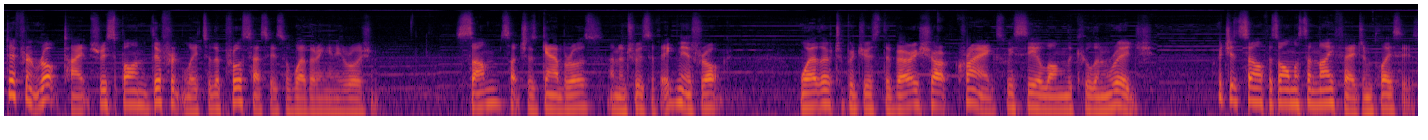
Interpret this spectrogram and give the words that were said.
Different rock types respond differently to the processes of weathering and erosion. Some, such as gabbros and intrusive igneous rock, weather to produce the very sharp crags we see along the Cuillin Ridge, which itself is almost a knife edge in places.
